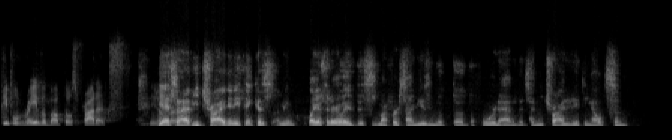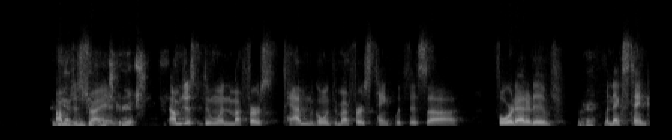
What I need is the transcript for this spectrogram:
people rave about those products you know, Yeah. the- So have you tried anything? Because I mean, like I said earlier, this is my first time using the the, the Ford additives. Have you tried anything else? And I'm just trying- experience? i'm just doing my first i'm going through my first tank with this uh ford additive Okay. my next tank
